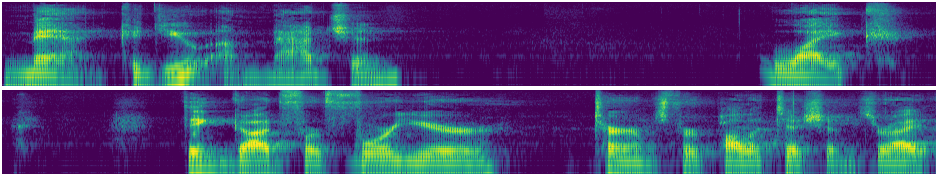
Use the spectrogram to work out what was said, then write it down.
Man, could you imagine like, thank God for four year terms for politicians, right?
